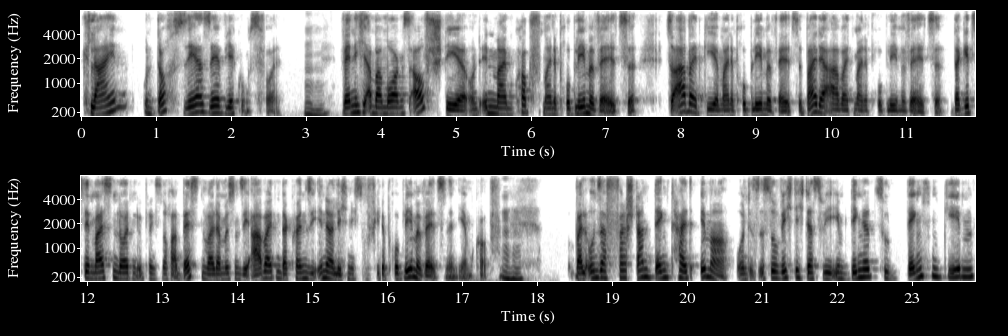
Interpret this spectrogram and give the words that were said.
klein und doch sehr, sehr wirkungsvoll. Mhm. Wenn ich aber morgens aufstehe und in meinem Kopf meine Probleme wälze, zur Arbeit gehe, meine Probleme wälze, bei der Arbeit meine Probleme wälze, da geht es den meisten Leuten übrigens noch am besten, weil da müssen sie arbeiten, da können sie innerlich nicht so viele Probleme wälzen in ihrem Kopf. Mhm weil unser Verstand denkt halt immer. Und es ist so wichtig, dass wir ihm Dinge zu denken geben,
